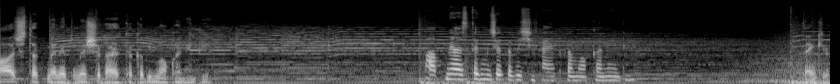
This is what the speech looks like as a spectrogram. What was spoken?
आज तक मैंने तुम्हें शिकायत का कभी मौका नहीं दिया। आपने आज तक मुझे कभी शिकायत का मौका नहीं दिया। थैंक यू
